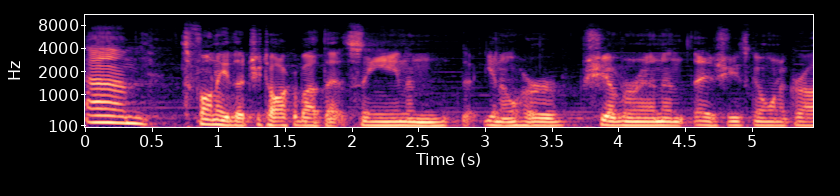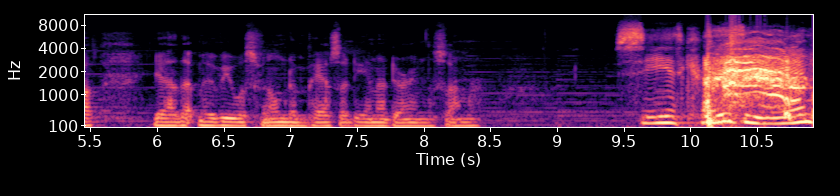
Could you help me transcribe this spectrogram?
um, It's funny that you talk about that scene and you know her shivering and as she's going across. Yeah, that movie was filmed in Pasadena during the summer. See, it's crazy, man.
